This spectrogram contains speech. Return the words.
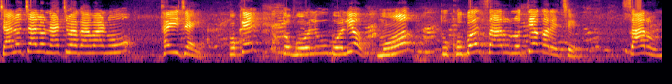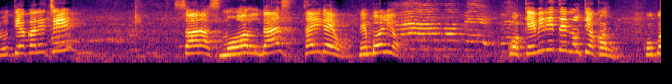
ચાલો ચાલો, નાચવા ગાવાનું થઈ જાય. ઓકે? તો ગોલું બોલ્યો, મોર, તું ખૂબ જ સારું નૃત્ય કરે છે. સારું નૃત્ય કરે છે? સરસ. મોર ઉદાસ થઈ ગયો ને બોલ્યો કેવી રીતે નૃત્ય કરું? ખૂબ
